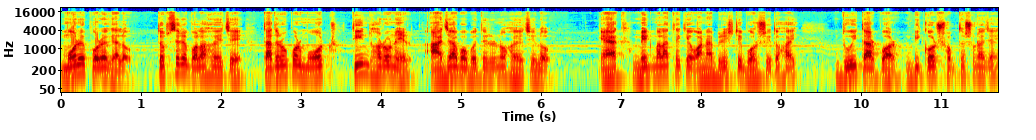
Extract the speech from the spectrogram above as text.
মরে পড়ে গেল। তফসিরে বলা হয়েছে, তাদের উপর মোট তিন ধরনের আজাব অবতীর্ণ হয়েছিল। এক, মেঘমালা থেকে অনাবৃষ্টি বর্ষিত হয়। দুই, তারপর বিকট শব্দ শোনা যায়।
